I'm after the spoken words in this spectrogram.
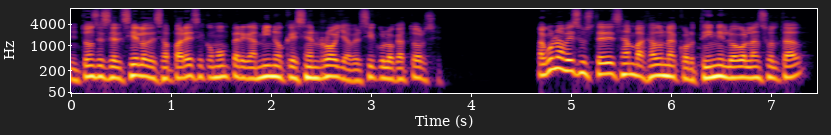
y entonces el cielo desaparece como un pergamino que se enrolla, versículo 14. ¿Alguna vez ustedes han bajado una cortina y luego la han soltado?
